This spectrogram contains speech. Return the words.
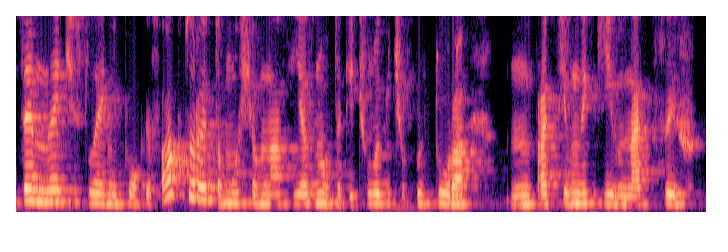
це не численні поки фактори, тому що в нас є знов таки чоловіча культура працівників на цих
